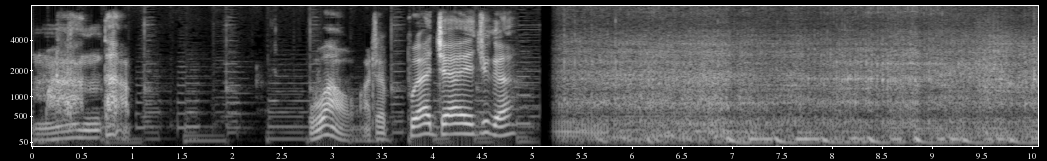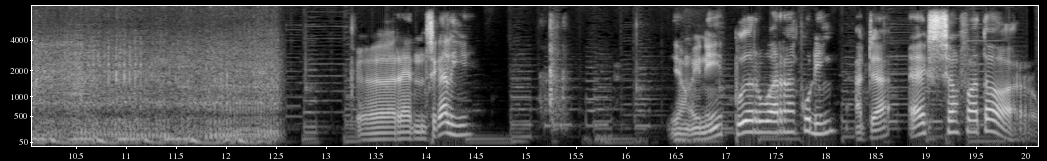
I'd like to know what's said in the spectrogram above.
Mantap. Wow, ada bajai juga. Keren sekali. Yang ini berwarna kuning, ada excavator.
